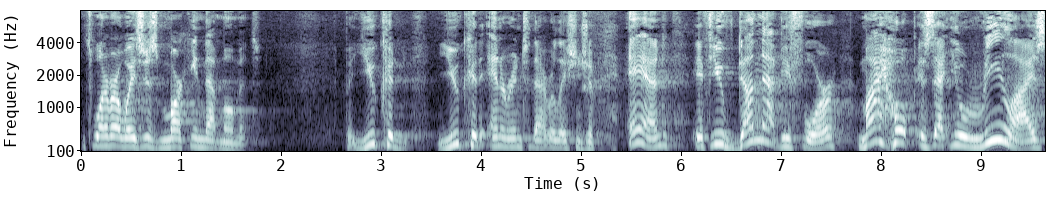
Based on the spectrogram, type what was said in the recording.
It's one of our ways of just marking that moment. But you could, you could enter into that relationship. And if you've done that before, my hope is that you'll realize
